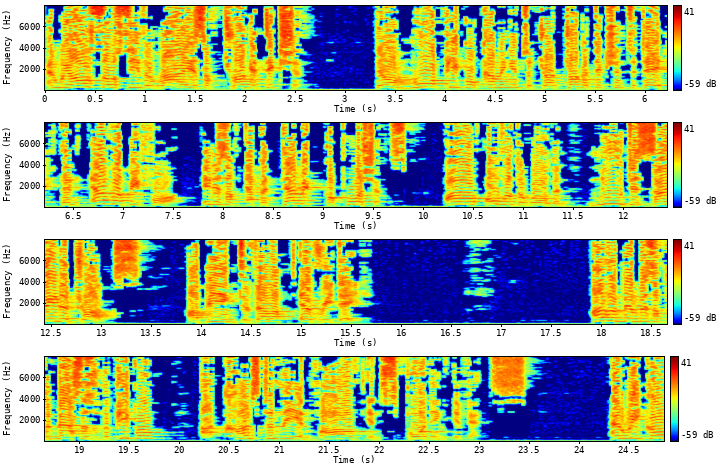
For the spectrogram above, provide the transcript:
And we also see the rise of drug addiction. There are more people coming into drug, drug addiction today than ever before. It is of epidemic proportions all over the world, and new designer drugs are being developed every day. Other members of the masses of the people are constantly involved in sporting events. And we go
